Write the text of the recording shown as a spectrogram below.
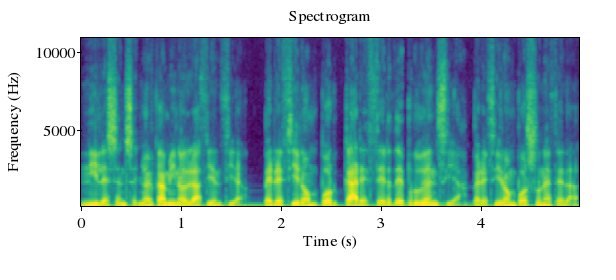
ni les enseñó el camino de la ciencia. Perecieron por carecer de prudencia, perecieron por su necedad.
